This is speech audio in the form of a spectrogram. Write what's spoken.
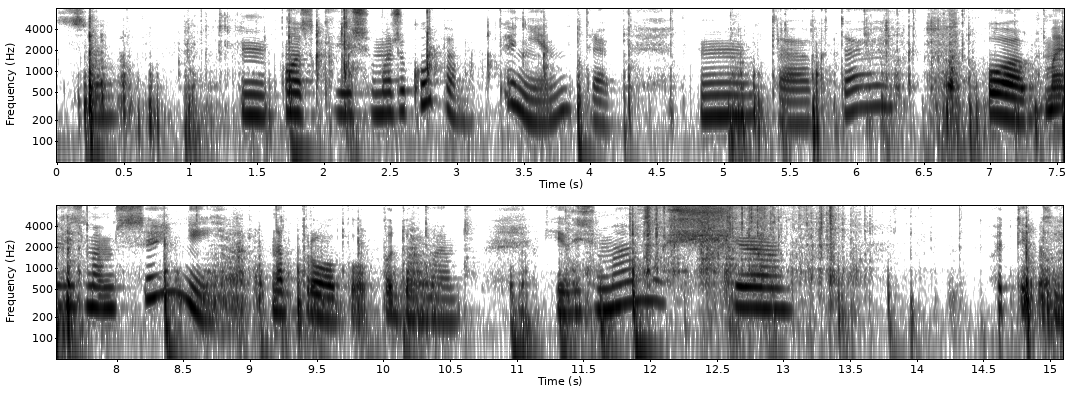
Це. О, може купимо? Та ні, не треба. Так, так. О, ми візьмемо синій на пробу, подумаємо. І візьмемо ще отакий.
